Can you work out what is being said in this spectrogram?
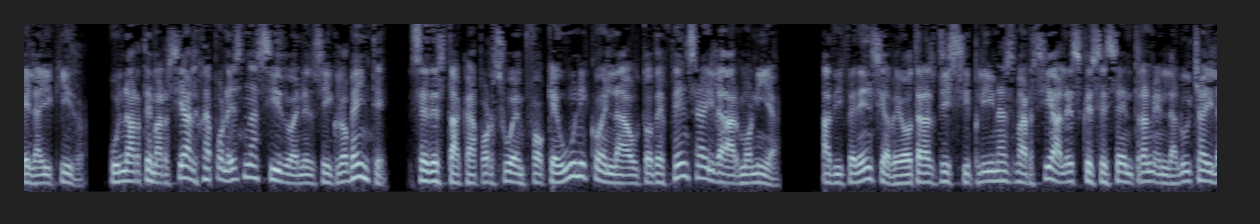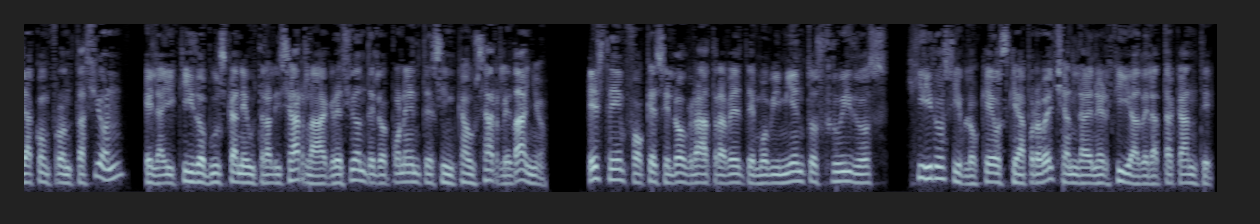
El Aikido, un arte marcial japonés nacido en el siglo XX, se destaca por su enfoque único en la autodefensa y la armonía. A diferencia de otras disciplinas marciales que se centran en la lucha y la confrontación, el aikido busca neutralizar la agresión del oponente sin causarle daño. Este enfoque se logra a través de movimientos fluidos, giros y bloqueos que aprovechan la energía del atacante.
